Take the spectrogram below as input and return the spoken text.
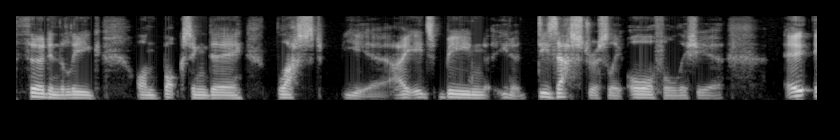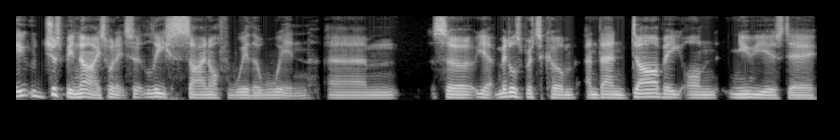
third in the league on Boxing Day last year. I, it's been you know disastrously awful this year. It, it, would just be nice, wouldn't it, to at least sign off with a win. Um, so yeah, Middlesbrough to come, and then Derby on New Year's Day,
